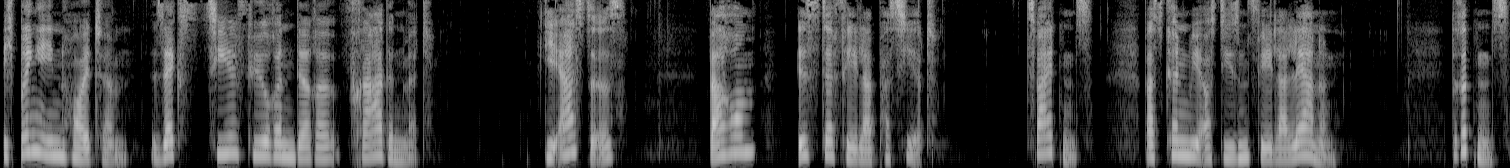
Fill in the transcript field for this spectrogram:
Ich bringe Ihnen heute sechs zielführendere Fragen mit. Die erste ist, warum ist der Fehler passiert? Zweitens, was können wir aus diesem Fehler lernen? Drittens,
